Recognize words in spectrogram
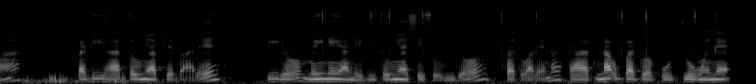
မှာပတိဟာ၃ညဖြစ်ပါတယ်ပြီးတော့မိန်းထဲကနေပြီး၃ညရှိဆိုပြီးတော့ထွက်သွားတယ်နော်ဒါနောက်ဘက်တော့ကိုကြိုဝင်တဲ့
